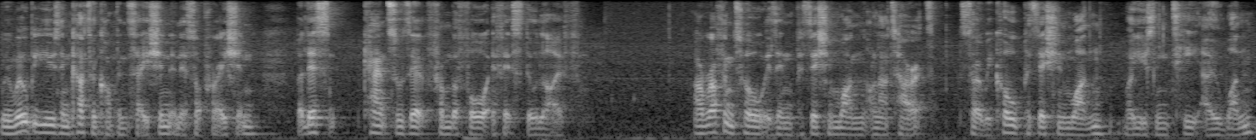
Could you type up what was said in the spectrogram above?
We will be using cutter compensation in this operation, but this cancels it from before if it's still live. Our roughing tool is in position 1 on our turret, so we call position 1 by using T01,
